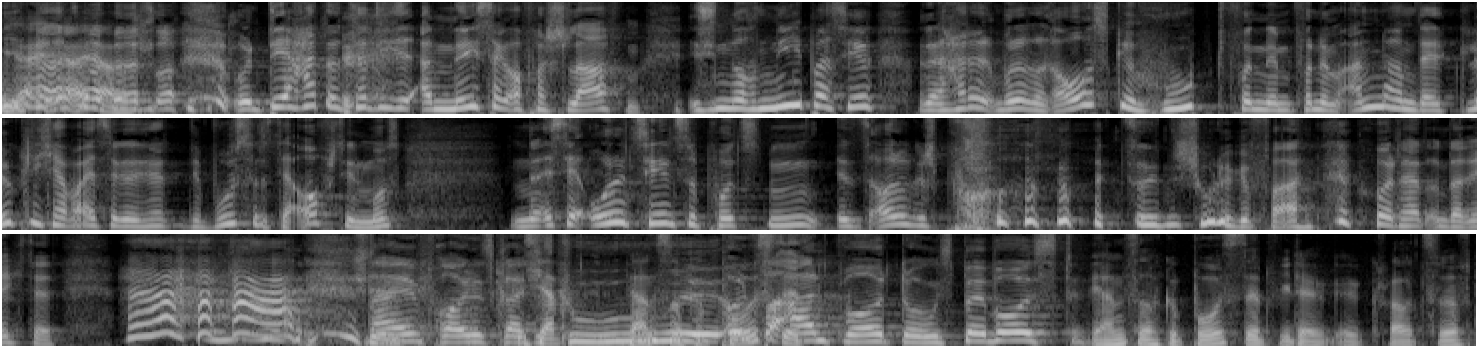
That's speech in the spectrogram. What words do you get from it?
ja, ja, ja. oder so. Und der hat tatsächlich am nächsten Tag auch verschlafen. Ist ihm noch nie passiert. Und dann hat er, wurde dann rausgehupt von dem, von dem anderen, der glücklicherweise gesagt der wusste, dass der aufstehen muss. Und dann ist er ohne Zähne zu putzen ins Auto gesprungen und zur Schule gefahren und hat unterrichtet. mein Freundeskreis Ich ist cool wir noch und gepostet. verantwortungsbewusst. Wir haben es noch gepostet, wie der äh, Crowdsurft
